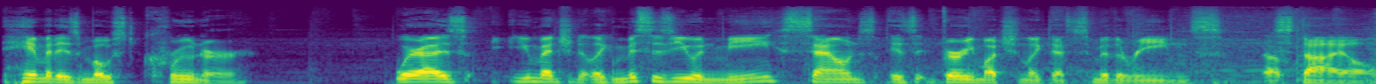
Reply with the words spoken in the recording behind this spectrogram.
him at his most crooner. Whereas you mentioned it, like "Mrs. You and Me" sounds is very much in like that Smithereens Yep. style.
